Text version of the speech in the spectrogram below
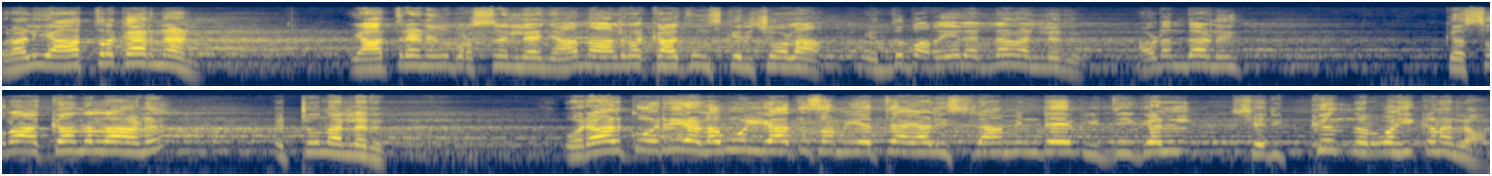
ഒരാൾ യാത്രക്കാരനാണ്. യാത്രയാണെങ്കിൽ പ്രശ്നമില്ല. ഞാൻ നാല് റക്കാത്ത് നിസ്കരിച്ചോളാം. എന്ന് പറയലല്ല നല്ലത്. അവിടെ എന്താണ്? കസറാക്കുക എന്നുള്ളതാണ് ഏറ്റവും നല്ലത്. ഒരാൾക്ക് ഒരു ഇളവും ഇല്ലാത്ത സമയത്ത് അയാൾ ഇസ്ലാമിന്റെ വിധികൾ ശരിക്കും നിർവഹിക്കണമല്ലോ.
